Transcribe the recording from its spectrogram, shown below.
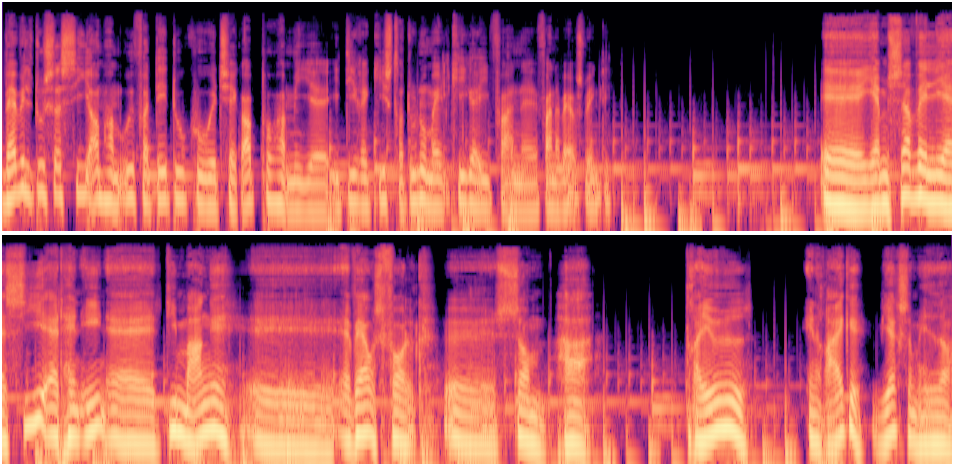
hvad vil du så sige om ham ud fra det, du kunne tjekke op på ham i, øh, i de registre, du normalt kigger i fra en, øh, fra en erhvervsvinkel? Øh, jamen, så vil jeg sige, at han er en af de mange øh, erhvervsfolk, øh, som har drevet en række virksomheder,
